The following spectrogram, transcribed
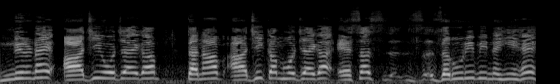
निर्णय आज ही हो जाएगा तनाव आज ही कम हो जाएगा ऐसा ज़रूरी भी नहीं है।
